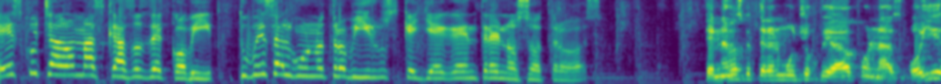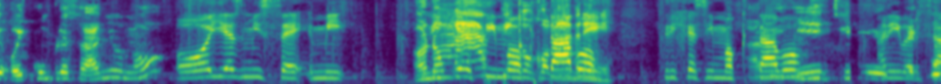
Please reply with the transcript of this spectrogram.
He escuchado más casos de COVID. ¿Tú ves algún otro virus que llegue entre nosotros? Tenemos que tener mucho cuidado con las... Oye, hoy cumples años, ¿no? Hoy es mi, se- mi Onomástico, comadre. trigésimo octavo Amiguichi, que aniversario.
